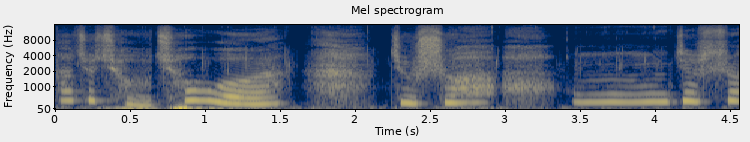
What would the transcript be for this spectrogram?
那就求求我啊！就说，嗯，就说，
